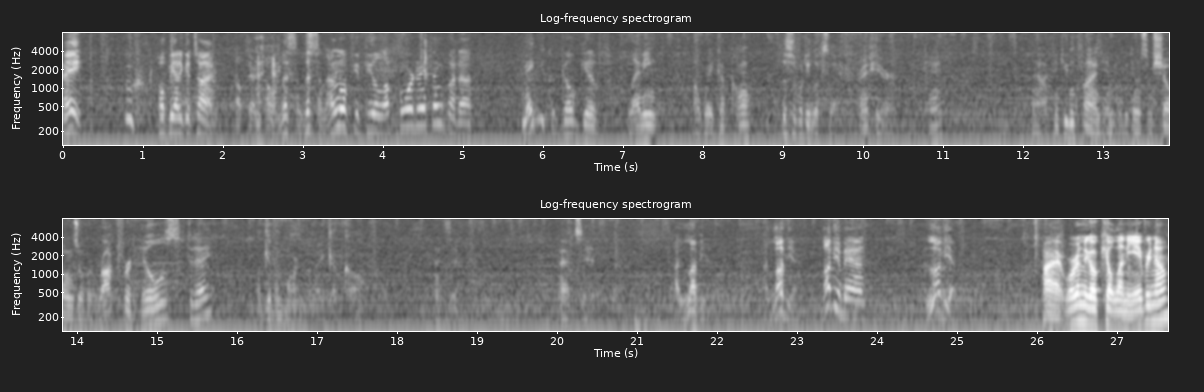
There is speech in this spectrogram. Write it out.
Hey. Whew, hope you had a good time up there, Tone. listen, listen. I don't know if you feel up for it or anything, but uh, maybe you could go give Lenny a wake-up call. This is what he looks like right here. Okay. Now I think you can find him. He'll be doing some showings over Rockford Hills today. I'll give him more than a wake-up call. That's it. That's it. I love you. I love you. Love you, man. I love you. Alright, we're gonna go kill Lenny Avery now.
